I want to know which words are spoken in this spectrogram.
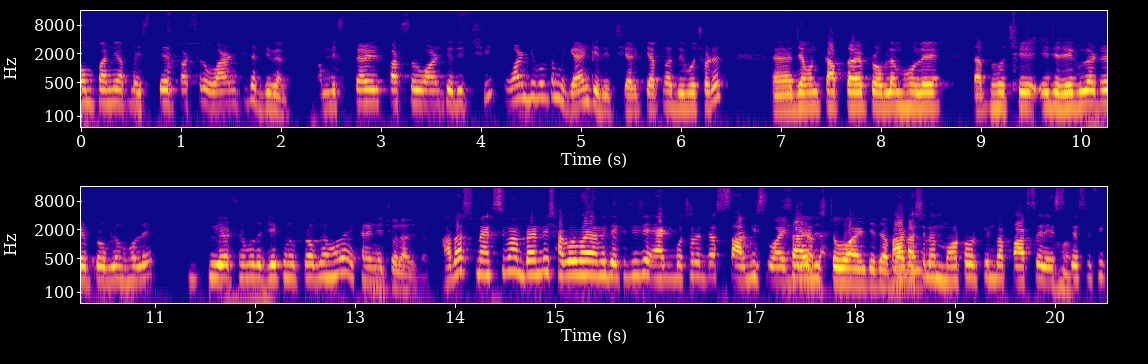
কোম্পানি আপনার স্পেয়ার পার্টসের ওয়ারেন্টিটা দিবেন আমরা স্পেয়ার পার্টসের ওয়ারেন্টিও দিচ্ছি। ওয়ারেন্টি বলতে আমরা গ্যারান্টি দিচ্ছি আর কি আপনার দুই বছরের। যেমন কাপলারের প্রবলেম হলে তারপর হচ্ছে এই যে রেগুলেটরের প্রবলেম হলে টু ইয়ার্স এর মধ্যে যে কোনো প্রবলেম হবে এখানে নিয়ে চলে আসবেন। আদার্স ম্যাক্সিমাম ব্র্যান্ডে সাগর ভাই আমি দেখেছি যে এক বছরের জাস্ট সার্ভিস ওয়ারেন্টি সার্ভিসটা ওয়ারেন্টিটা বাট আসলে মোটর কিংবা পার্টস এর স্পেসিফিক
